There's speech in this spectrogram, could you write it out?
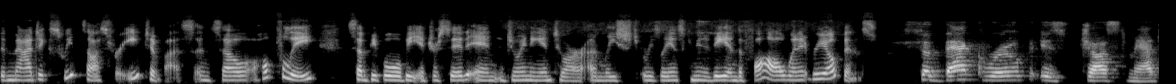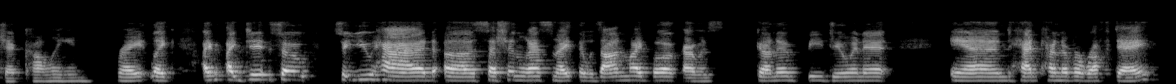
the magic sweet sauce for each of us and so hopefully some people will be interested in joining into our unleashed resilience community in the fall when it reopens so that group is just magic colleen right? Like I, I did so so you had a session last night that was on my book. I was gonna be doing it and had kind of a rough day.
